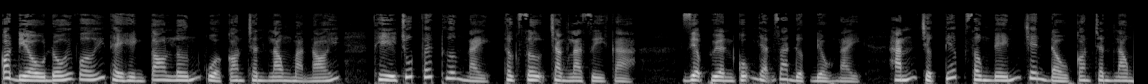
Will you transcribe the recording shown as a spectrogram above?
Có điều đối với thể hình to lớn của con chân long mà nói, thì chút vết thương này thực sự chẳng là gì cả. Diệp Huyền cũng nhận ra được điều này. Hắn trực tiếp xông đến trên đầu con chân long,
